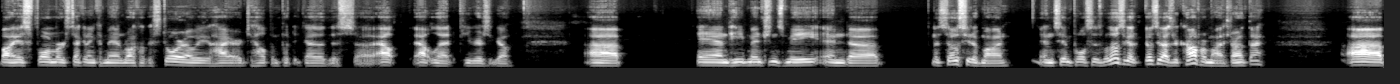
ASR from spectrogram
by his former second in command, Rocco Castoro, he hired to help him put together this uh, out- outlet a few years ago. Uh, and he mentions me and uh, an associate of mine. And Tim Pool says, "Well, those guys, those guys are compromised, aren't they?" Uh,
